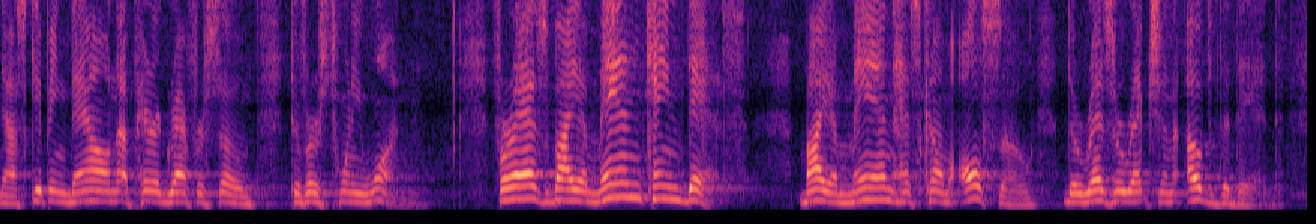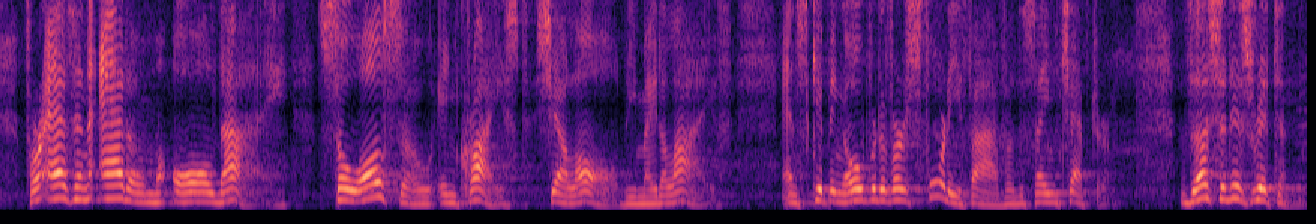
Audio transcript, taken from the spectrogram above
Now, skipping down a paragraph or so to verse 21. For as by a man came death, by a man has come also the resurrection of the dead. For as in Adam all die, so also in Christ shall all be made alive. And skipping over to verse 45 of the same chapter. Thus it is written,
